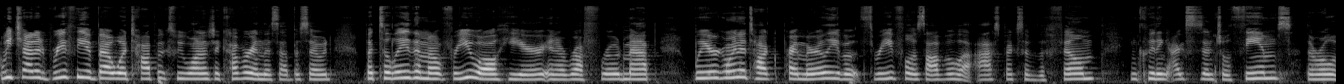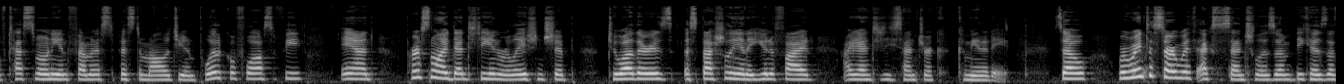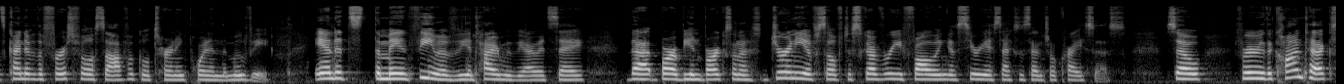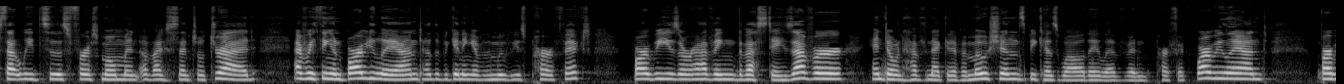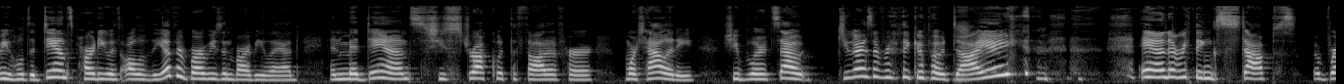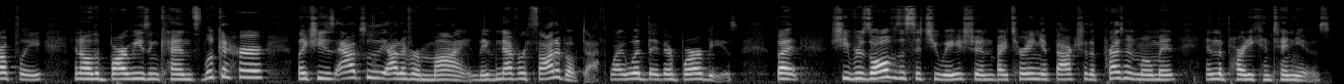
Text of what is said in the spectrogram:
we chatted briefly about what topics we wanted to cover in this episode, but to lay them out for you all here in a rough roadmap, we are going to talk primarily about three philosophical aspects of the film, including existential themes, the role of testimony in feminist epistemology and political philosophy, and personal identity in relationship to others, especially in a unified, identity centric community. So, we're going to start with existentialism because that's kind of the first philosophical turning point in the movie. And it's the main theme of the entire movie, I would say, that Barbie embarks on a journey of self discovery following a serious existential crisis. So, for the context that leads to this first moment of existential dread, everything in Barbie Land at the beginning of the movie is perfect. Barbies are having the best days ever and don't have negative emotions because, well, they live in perfect Barbie Land. Barbie holds a dance party with all of the other Barbies in Barbie Land, and mid dance, she's struck with the thought of her mortality. She blurts out, Do you guys ever think about dying? and everything stops abruptly, and all the Barbies and Kens look at her like she's absolutely out of her mind. They've never thought about death. Why would they? They're Barbies. But she resolves the situation by turning it back to the present moment, and the party continues.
